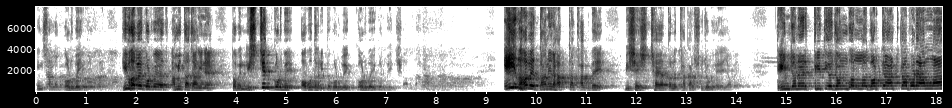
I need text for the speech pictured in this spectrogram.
ইনশাল্লাহ গড়বেই গড়বে। কীভাবে গড়বে আমি তা জানি না। তবে নিশ্চিত গড়বে, অবধারিত গড়বে, গড়বেই গড়বে ইনশাআল্লাহ। এইভাবে দানের হাতটা থাকবে, বিশেষ ছায়াতলে থাকার সুযোগ হয়ে যাবে। তিনজনের তৃতীয় জন বলল, গর্তে আটকা পড়ে আল্লাহ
